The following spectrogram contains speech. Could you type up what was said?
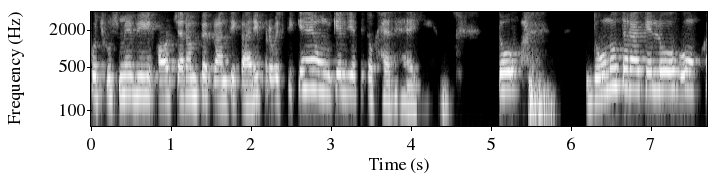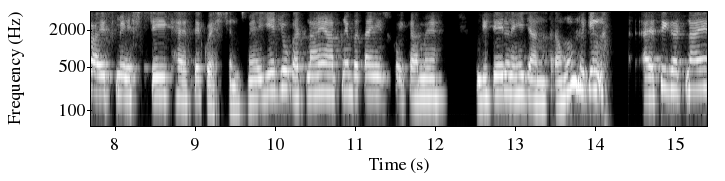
कुछ उसमें भी और चरम पे क्रांतिकारी प्रवृत्ति के हैं, उनके लिए तो खैर है ही। तो दोनों तरह के लोगों का इसमें स्टेक है ऐसे क्वेश्चन में। ये जो घटनाएँ आपने बताई, इसको क्या मैं डिटेल नहीं जानता हूँ, लेकिन ऐसी घटनाएँ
